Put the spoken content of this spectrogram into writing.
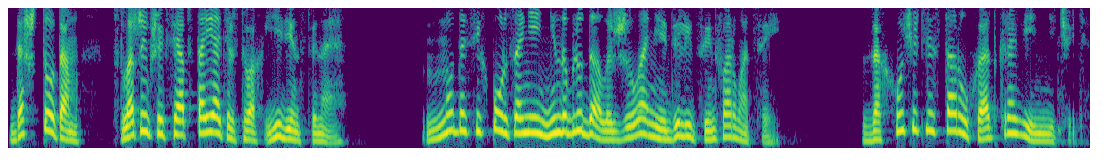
Да что там, в сложившихся обстоятельствах единственная. Но до сих пор за ней не наблюдалось желания делиться информацией. Захочет ли старуха откровенничать?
